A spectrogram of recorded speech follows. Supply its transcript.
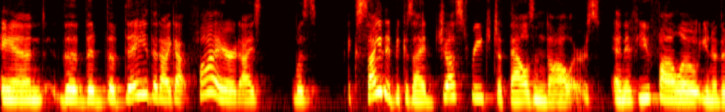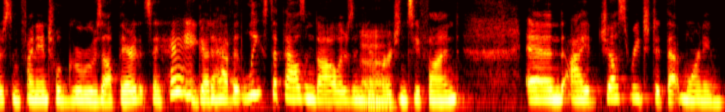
and the, the the day that I got fired, I was excited because I had just reached a thousand dollars. And if you follow, you know, there's some financial gurus out there that say, hey, you got to have at least a thousand dollars in your uh. emergency fund. And I had just reached it that morning.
